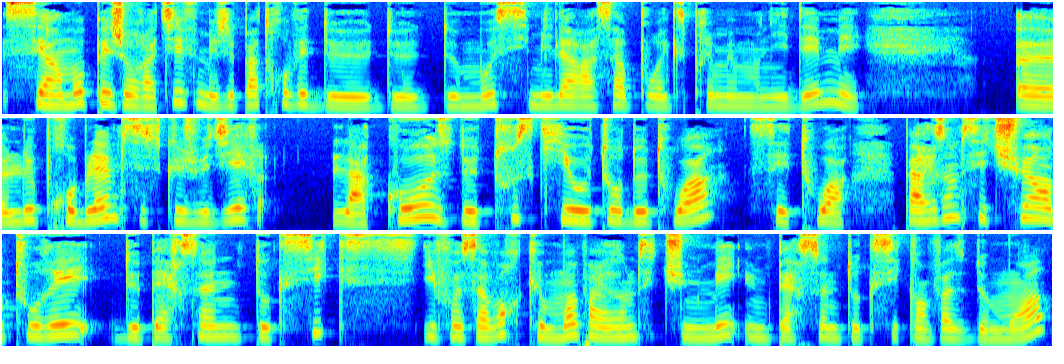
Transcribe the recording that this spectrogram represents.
c'est un mot péjoratif, mais j'ai pas trouvé de, de, mot similaire à ça pour exprimer mon idée. Mais euh, le problème, c'est ce que je veux dire. La cause de tout ce qui est autour de toi, c'est toi. Par exemple, si tu es entouré de personnes toxiques, il faut savoir que moi, par exemple, si tu mets une personne toxique en face de moi,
